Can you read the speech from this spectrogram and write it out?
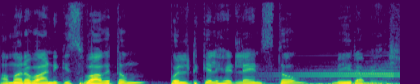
అమరవాణికి స్వాగతం. పొలిటికల్ హెడ్లైన్స్తో మీ రమేష్.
